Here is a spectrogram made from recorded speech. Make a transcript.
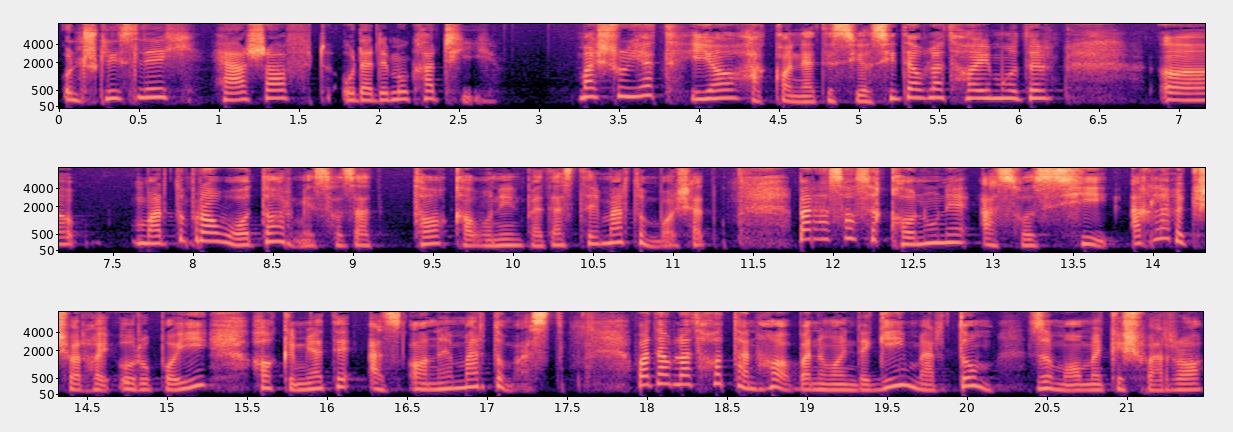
und schließlich Herrschaft oder Demokratie. مشروعیت یا حقانیت سیاسی دولت های مدرن مردم را وادار می سازد تا قوانین به دست مردم باشد. بر اساس قانون اساسی اغلب کشورهای اروپایی حاکمیت از آن مردم است و دولت ها تنها به نمایندگی مردم زمام کشور را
